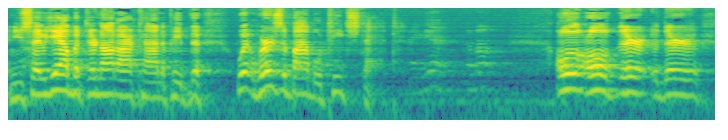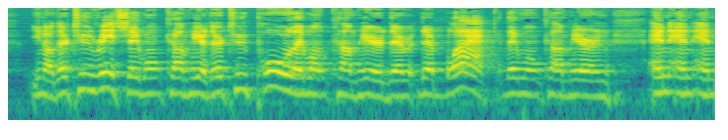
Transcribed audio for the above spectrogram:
And you say, well, yeah, but they're not our kind of people. Where's the Bible teach that? Oh, oh, they're they're you know they're too rich, they won't come here. They're too poor, they won't come here. They're they're black, they won't come here. And and and and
